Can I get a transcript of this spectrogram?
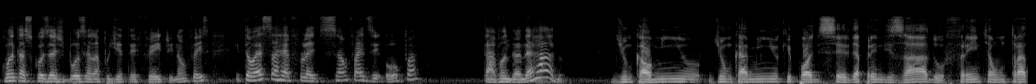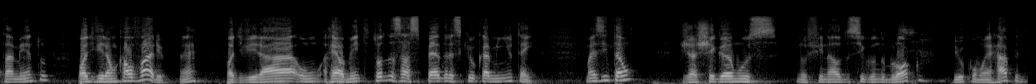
quantas coisas boas ela podia ter feito e não fez. Então, essa reflexão faz dizer, opa, estava andando errado. De um caminho, de um caminho que pode ser de aprendizado frente a um tratamento, pode virar um calvário, né? Pode virar um, realmente todas as pedras que o caminho tem. Mas então, já chegamos no final do segundo bloco, viu como é rápido?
